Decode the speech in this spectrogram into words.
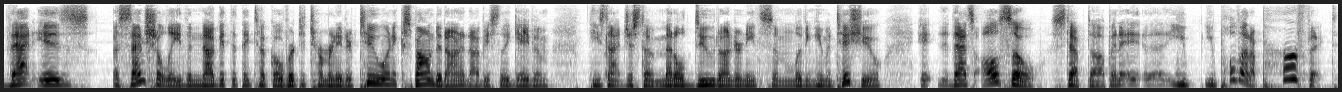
That is essentially the nugget that they took over to Terminator 2 and expounded on it. Obviously, they gave him, he's not just a metal dude underneath some living human tissue. It, that's also stepped up. And it, uh, you, you pulled out a perfect,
